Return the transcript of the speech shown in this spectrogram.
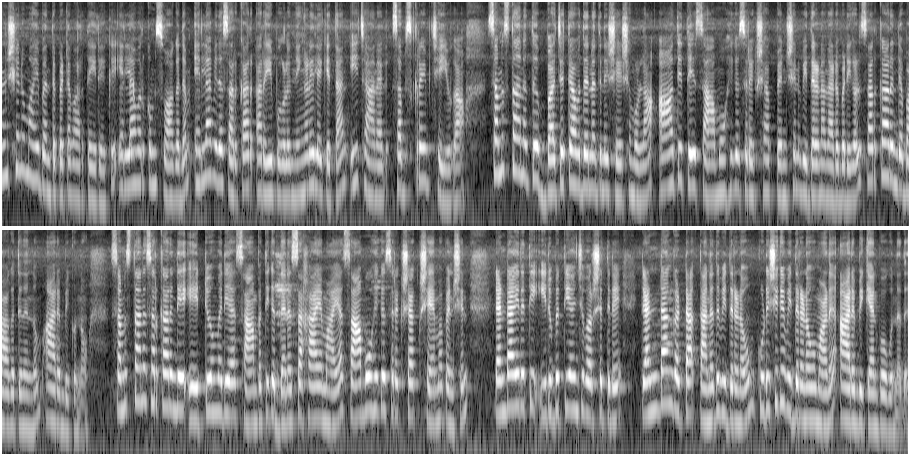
പെൻഷനുമായി ബന്ധപ്പെട്ട വാർത്തയിലേക്ക് എല്ലാവർക്കും സ്വാഗതം. എല്ലാവിധ സർക്കാർ അറിയിപ്പുകളും നിങ്ങളിലേക്ക് എത്താൻ ഈ ചാനൽ സബ്സ്ക്രൈബ് ചെയ്യുക. സംസ്ഥാനത്ത് ബജറ്റ് അവതരണത്തിന് ശേഷമുള്ള ആദ്യത്തെ സാമൂഹിക സുരക്ഷാ പെൻഷൻ വിതരണ നടപടികൾ സർക്കാരിന്റെ ഭാഗത്തു നിന്നും ആരംഭിക്കുന്നു. സംസ്ഥാന സർക്കാരിന്റെ ഏറ്റവും വലിയ സാമ്പത്തിക ധനസഹായമായ സാമൂഹിക സുരക്ഷാ ക്ഷേമ പെൻഷൻ രണ്ടായിരത്തി ഇരുപത്തിയഞ്ച് വർഷത്തിലെ രണ്ടാം ഘട്ട തനത് വിതരണവും കുടിശ്ശിക വിതരണവുമാണ് ആരംഭിക്കാൻ പോകുന്നത്.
